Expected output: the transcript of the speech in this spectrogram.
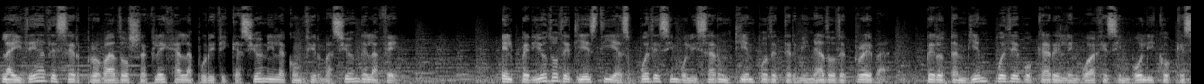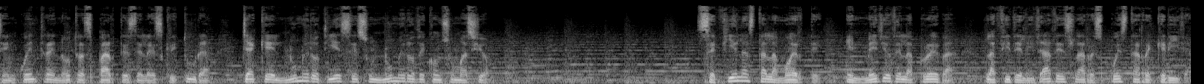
La idea de ser probados refleja la purificación y la confirmación de la fe. El periodo de 10 días puede simbolizar un tiempo determinado de prueba, pero también puede evocar el lenguaje simbólico que se encuentra en otras partes de la escritura, ya que el número 10 es un número de consumación. Sé fiel hasta la muerte, en medio de la prueba, la fidelidad es la respuesta requerida.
